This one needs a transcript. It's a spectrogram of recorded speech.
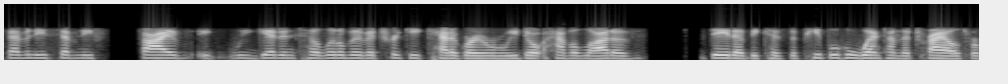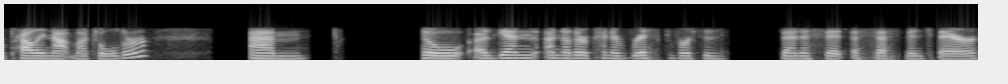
70, 75, we get into a little bit of a tricky category where we don't have a lot of data because the people who went on the trials were probably not much older. Um, so again, another kind of risk versus benefit assessment there.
